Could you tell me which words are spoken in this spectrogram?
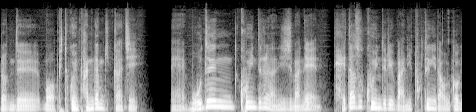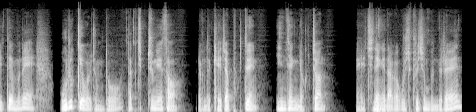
여러분들 뭐 비트코인 반감기까지 네, 모든 코인들은 아니지만은 대다수 코인들이 많이 폭등이 나올 거기 때문에 5, 6개월 정도 딱 집중해서 여러분들 계좌 폭등, 인생 역전 네, 진행해 나가고 싶으신 분들은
